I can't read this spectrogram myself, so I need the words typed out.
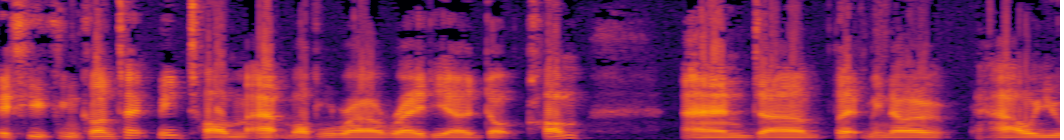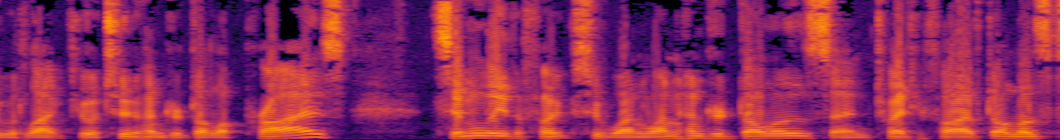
if you can contact me, tom at modelrailradio.com, and um, let me know how you would like your $200 prize. Similarly, the folks who won $100 and $25,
